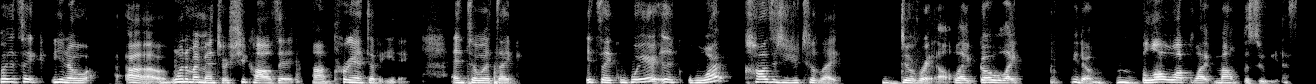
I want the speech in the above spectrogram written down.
But it's like, you know, uh, one of my mentors, she calls it um, preemptive eating. And so it's like, it's like where, like, what causes you to like derail, like go like, you know, blow up like Mount Vesuvius.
